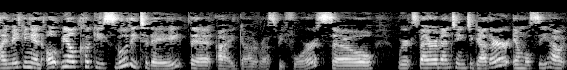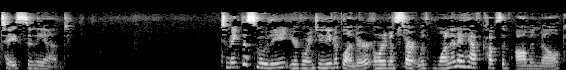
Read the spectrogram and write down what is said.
I'm making an oatmeal cookie smoothie today that I got a recipe for. So we're experimenting together and we'll see how it tastes in the end. To make the smoothie, you're going to need a blender, and we're going to start with one and a half cups of almond milk.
